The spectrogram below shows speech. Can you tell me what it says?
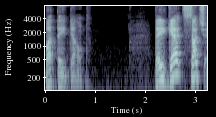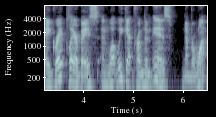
but they don't. They get such a great player base, and what we get from them is number one,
